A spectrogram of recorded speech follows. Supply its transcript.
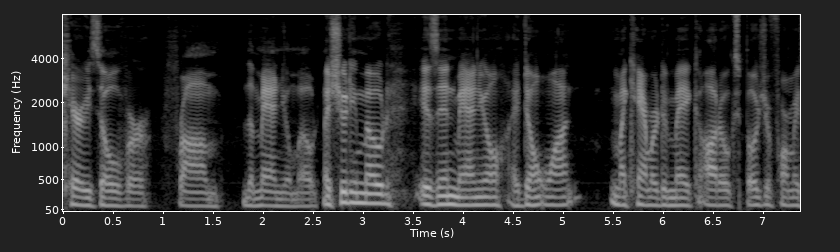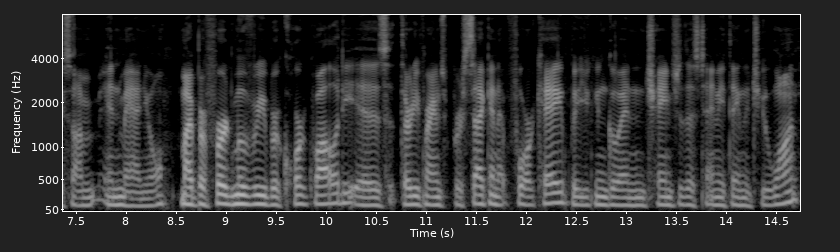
carries over from the manual mode. My shooting mode is in manual. I don't want my camera to make auto exposure for me, so I'm in manual. My preferred movie record quality is 30 frames per second at 4K, but you can go ahead and change this to anything that you want.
